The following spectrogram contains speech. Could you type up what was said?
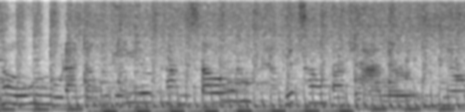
sâu, đàn tâm ức thăng sâu. Tiếp sau ta trả ngờ nhau.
